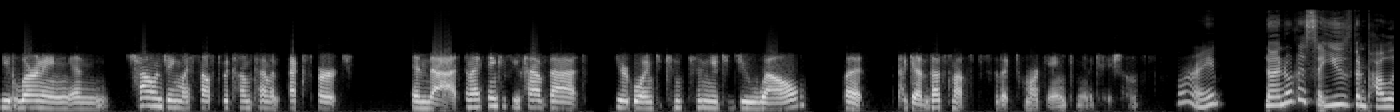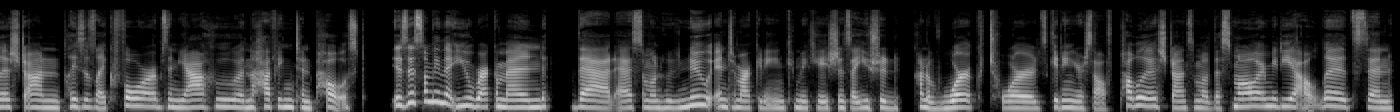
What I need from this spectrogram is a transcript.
be learning and challenging myself to become kind of an expert in that. And I think if you have that, you're going to continue to do well. But again, that's not specific to marketing communications. All right. Now, I noticed that you've been published on places like Forbes and Yahoo and the Huffington Post. Is this something that you recommend that as someone who's new into marketing and communications that you should kind of work towards getting yourself published on some of the smaller media outlets and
